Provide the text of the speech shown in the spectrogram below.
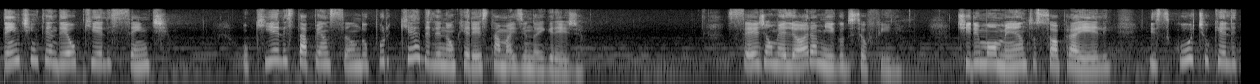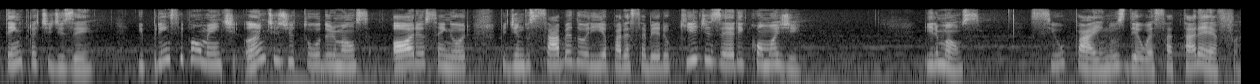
tente entender o que ele sente, o que ele está pensando, o porquê dele não querer estar mais indo à igreja. Seja o melhor amigo do seu filho. Tire momentos só para ele, escute o que ele tem para te dizer e principalmente, antes de tudo, irmãos, ore ao Senhor pedindo sabedoria para saber o que dizer e como agir. Irmãos, se o Pai nos deu essa tarefa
